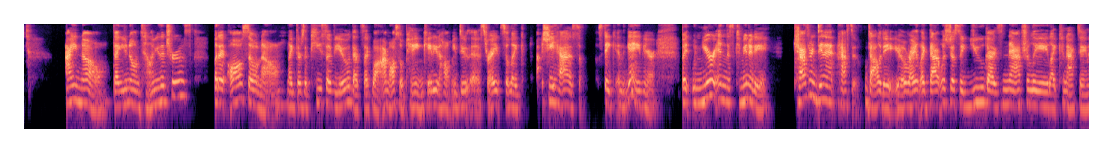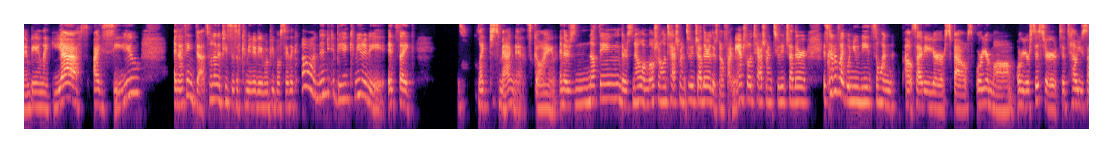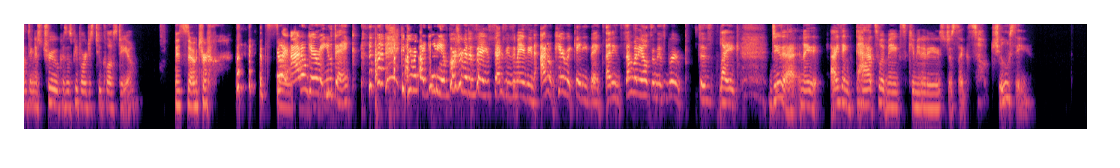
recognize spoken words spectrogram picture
I know that you know I'm telling you the truth but I also know like there's a piece of you that's like well I'm also paying Katie to help me do this right? So like she has stake in the game here. But when you're in this community Catherine didn't have to validate you, right? Like that was just a you guys naturally like connecting and being like, yes, I see you. And I think that's one of the pieces of community when people say, like, oh, and then you could be in community. It's like, like just magnets going and there's nothing there's no emotional attachment to each other there's no financial attachment to each other it's kind of like when you need someone outside of your spouse or your mom or your sister to tell you something is true because those people are just too close to you it's so true. it's so... Like, I don't care what you think. Because you were like, Katie, of course you're going to say sexy is amazing. I don't care what Katie thinks. I need somebody else in this group. to like do that. And I I think that's what makes communities just like so juicy.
